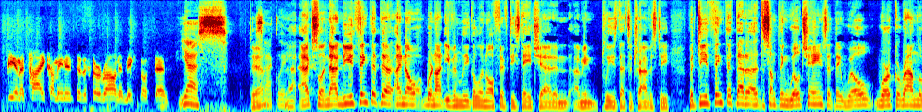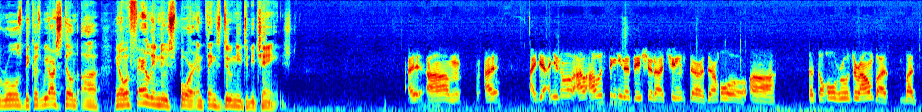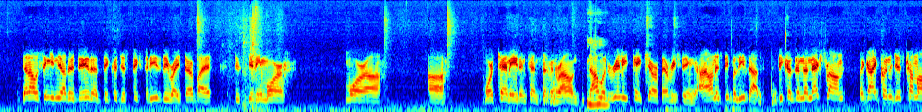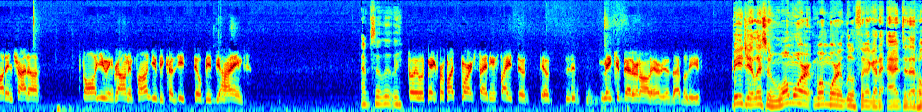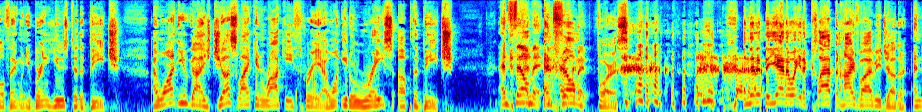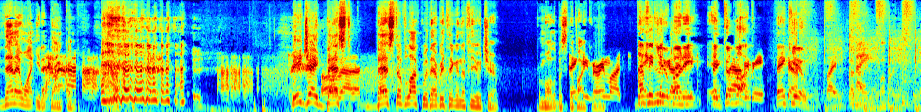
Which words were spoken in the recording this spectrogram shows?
be in a tie coming into the third round? It makes no sense. Yes. Exactly. Yeah, excellent. Now, do you think that the I know we're not even legal in all 50 states yet and I mean, please that's a travesty. But do you think that that uh, something will change that they will work around the rules because we are still uh, you know, a fairly new sport and things do need to be changed. I um I I get you know I, I was thinking that they should uh, change their their whole uh the, the whole rules around, but but then I was thinking the other day that they could just fix it easily right there by just giving more more uh uh more 10-8 and 10-7 rounds. That would really take care of everything. I honestly believe that because in the next round the guy couldn't just come out and try to stall you and ground and pound you because he'd still be behind. Absolutely. So it would make for a much more exciting fight. It would, it would make it better in all areas, I believe. BJ, listen, one more one more little thing I got to add to that whole thing. When you bring Hughes to the beach, I want you guys just like in Rocky 3, I want you to race up the beach And film it. and film it for us. and then at the end I want you to clap and high five each other. And then I want you to dunk them. BJ, oh, best man, best of luck with everything in the future. From all of us, the Thank bike you very much. Thank I'll be you, looking. buddy. Thanks Hey, good luck. Thank Yeah. you. Bye. Bye. Bye bye.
